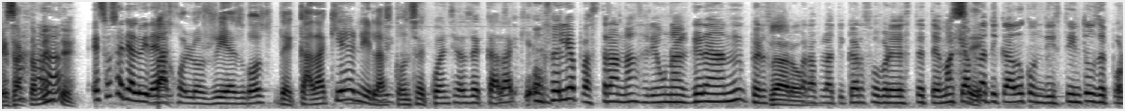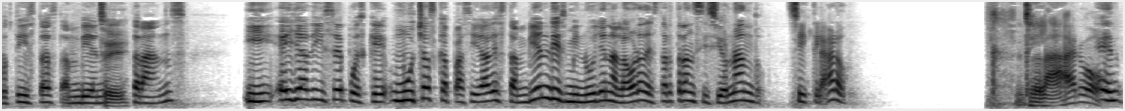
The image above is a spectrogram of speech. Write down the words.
Exactamente. Ajá, Eso sería lo ideal. Bajo los riesgos de cada quien y las consecuencias de cada quien. Ofelia Pastrana sería una gran persona Claro. para platicar sobre este tema, que ha platicado con distintos deportistas también Sí. trans. Y ella dice pues que muchas capacidades también disminuyen a la hora de estar transicionando. Sí, claro. Claro. En- porque,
